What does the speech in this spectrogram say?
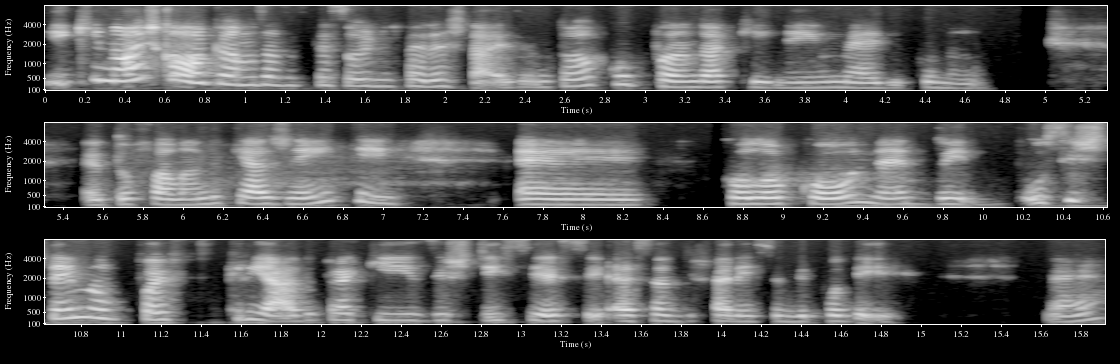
e que nós colocamos essas pessoas nos pedestais. Eu não estou culpando aqui nenhum médico, não. Eu estou falando que a gente é, colocou, né, do, o sistema foi criado para que existisse esse, essa diferença de poder, né?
